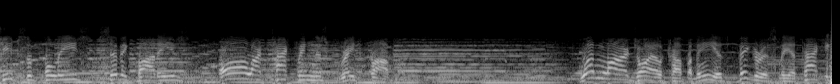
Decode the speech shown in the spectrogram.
chiefs of police, civic bodies, all are tackling this great problem. One large oil company is vigorously attacking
